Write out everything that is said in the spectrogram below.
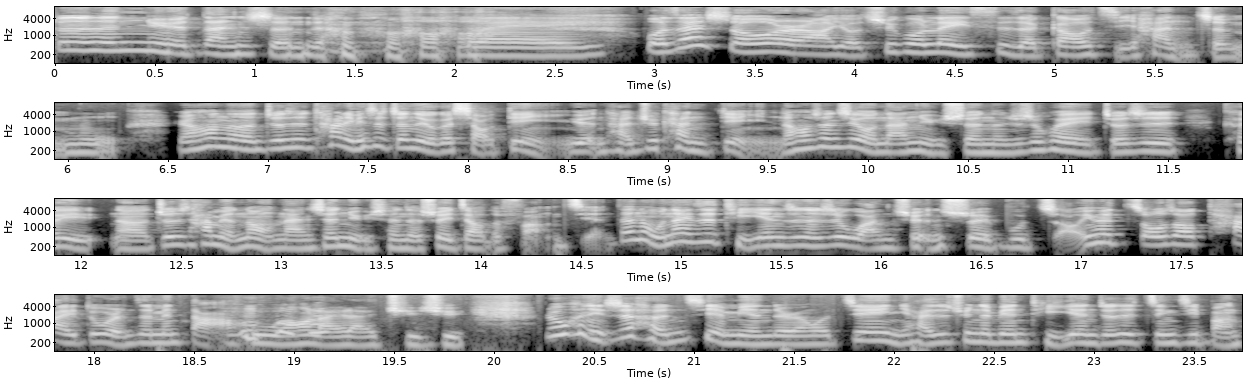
真的是虐单身这样子吗？对，我在首尔啊，有去过类似的高级汗蒸幕，然后呢，就是它里面是真的有个小电影院，还去看电影，然后甚至有男女生呢，就是会就是可以，呃，就是他们有那种男生女生的睡觉的房间。但是我那一次体验真的是完全睡不着，因为周遭太多人在那边打呼，然后来来去去。如果你是很浅眠的人，我建议你还是去那边体验，就是经济榜。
